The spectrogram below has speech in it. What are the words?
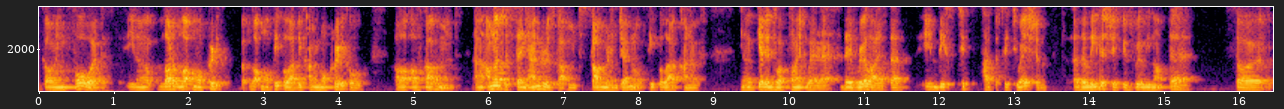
going forward, you know, a lot of lot more critical, a lot more people are becoming more critical of, of government. Uh, I'm not just saying Andrew's government, just government in general. People are kind of you know, getting to a point where they've realized that in this type of situation, uh, the leadership is really not there. So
